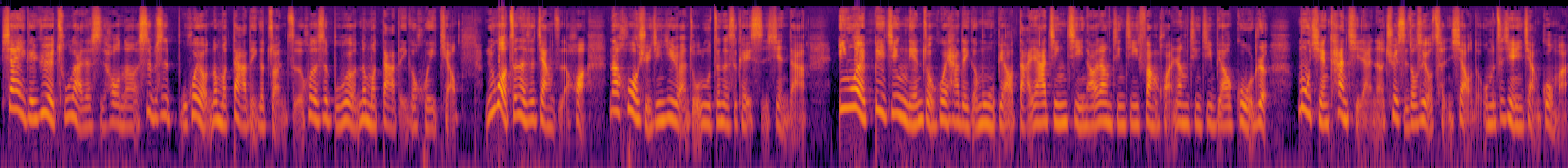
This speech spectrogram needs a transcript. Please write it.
下一个月出来的时候呢，是不是不会有那么大的一个转折，或者是不会有那么大的一个回调？如果真的是这样子的话，那或许经济软着陆真的是可以实现的啊。因为毕竟联总会它的一个目标，打压经济，然后让经济放缓，让经济不要过热。目前看起来呢，确实都是有成效的。我们之前也讲过嘛，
